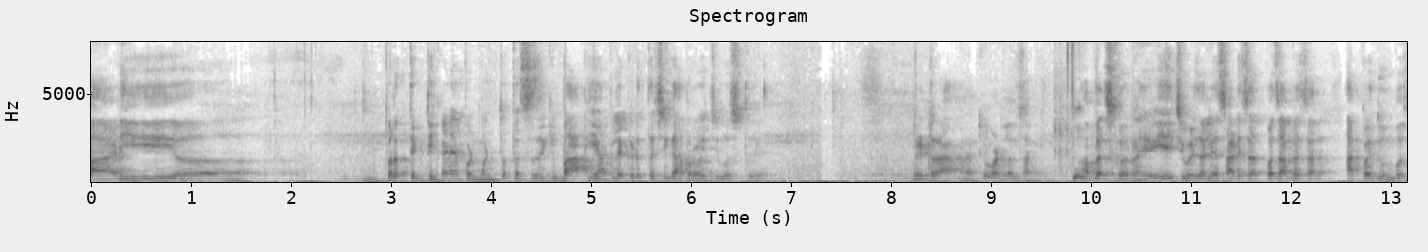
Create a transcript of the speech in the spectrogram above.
आणि प्रत्येक ठिकाणी आपण म्हणतो तसंच आहे की बाप ही आपल्याकडे तशी घाबरवायची वस्तू आहे. नीट राहा ना किंवा वडिलांना सांगे. हम्म. अभ्यास कर यायची वेळ झाली साडेसात बस अभ्यासाला हातपाय धुवून बस.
